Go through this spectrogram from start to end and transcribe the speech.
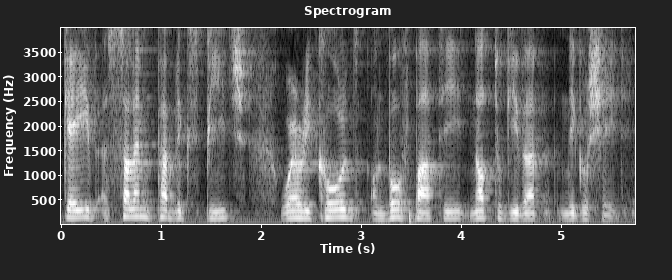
gave a solemn public speech where he called on both parties not to give up negotiating.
